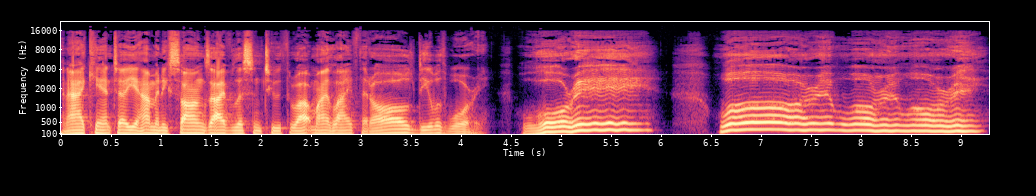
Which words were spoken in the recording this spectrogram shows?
And I can't tell you how many songs I've listened to throughout my life that all deal with worry. Worry, worry, worry, worry.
